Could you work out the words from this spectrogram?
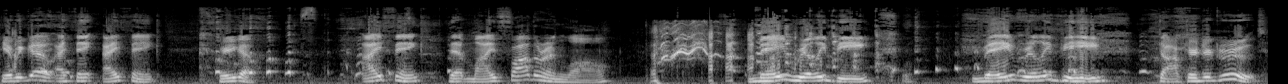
here we go. I think. I think. Here you go. I think that my father-in-law may really be may really be Doctor DeGroot.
